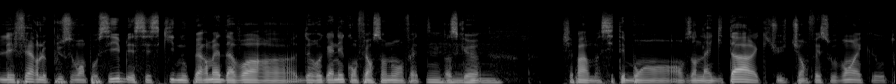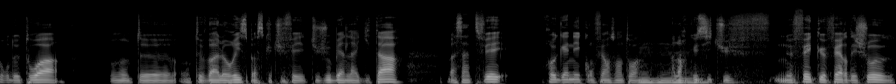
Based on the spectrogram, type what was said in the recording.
les faire le plus souvent possible et c'est ce qui nous permet d'avoir euh, de regagner confiance en nous en fait parce que Mhm. je sais pas moi si tu es bon en, en faisant de la guitare et que tu, tu en fais souvent et que autour de toi on te, on te valorise parce que tu fais tu joues bien de la guitare bah ça te fait regagner confiance en toi alors que Mhm. si tu ne fais que faire des choses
